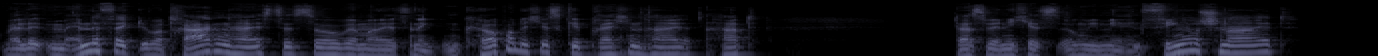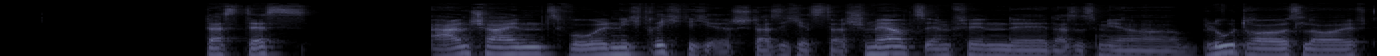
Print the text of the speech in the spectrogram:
Weil im Endeffekt übertragen heißt es so, wenn man jetzt ein, körperliches Gebrechen hat, dass wenn ich jetzt irgendwie mir einen Finger schneid, dass das anscheinend wohl nicht richtig ist, dass ich jetzt da Schmerz empfinde, dass es mir Blut rausläuft.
